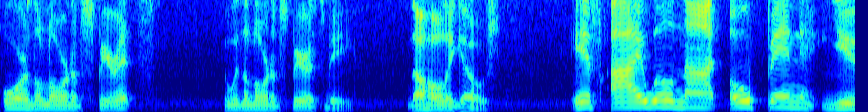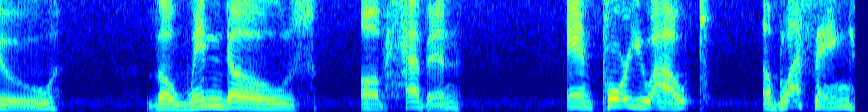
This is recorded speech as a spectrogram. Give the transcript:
or the Lord of spirits? Who would the Lord of spirits be? The Holy Ghost. If I will not open you the windows of heaven and pour you out a blessing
